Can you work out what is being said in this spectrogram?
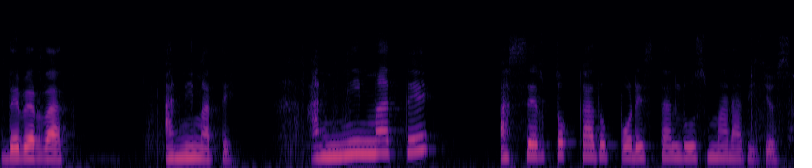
De verdad, anímate, anímate ser tocado por esta luz maravillosa.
